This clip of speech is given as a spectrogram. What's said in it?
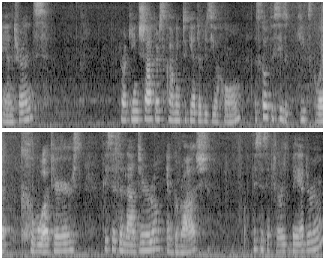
Entrance. Hurricane shutters coming together with your home. Let's go to see the kids' quarters. This is a laundry room and garage. This is the first bedroom.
